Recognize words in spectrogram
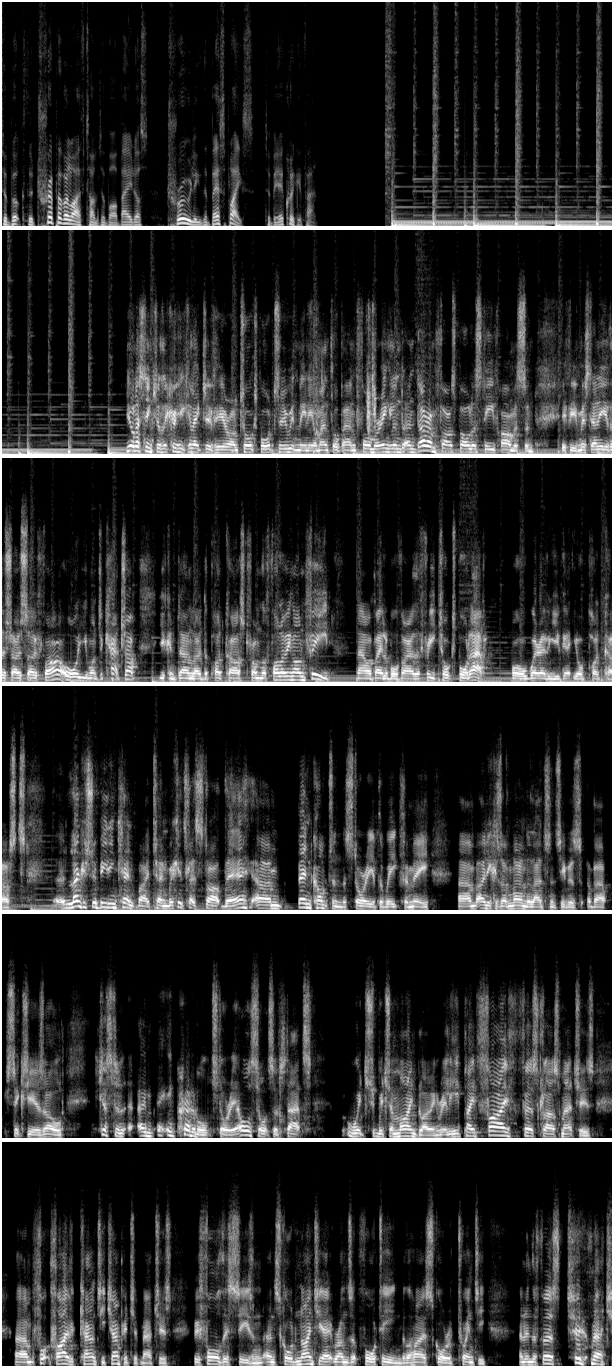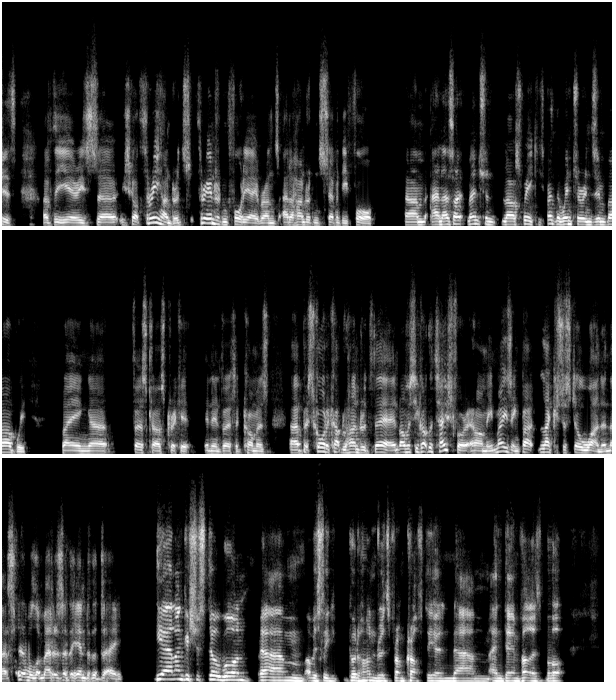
to book the trip of a lifetime to Barbados, truly the best place to be a cricket fan. You're listening to the Cricket Collective here on Talksport 2 with me, Neil Manthorp, and former England and Durham fast bowler Steve Harmison. If you've missed any of the show so far or you want to catch up, you can download the podcast from the following on feed, now available via the free Talksport app or wherever you get your podcasts. Uh, Lancashire beating Kent by 10 wickets. Let's start there. Um, ben Compton, the story of the week for me, um, only because I've known the lad since he was about six years old just an, incredible story. All sorts of stats, which which are mind blowing. Really, he played five first class matches, um, five county championship matches before this season, and scored 98 runs at 14 with a highest score of 20. And in the first two matches of the year, he's uh, he's got 300s, 348 runs at 174. Um, and as I mentioned last week, he spent the winter in Zimbabwe playing uh, first class cricket in inverted commas, uh, but scored a couple of hundreds there and obviously got the taste for it, Harmy. Amazing. But Lancashire still won, and that's all that matters at the end of the day. Yeah, Lancashire still won. Um, obviously, good hundreds from Crofty and um, and Dane Vilas, but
